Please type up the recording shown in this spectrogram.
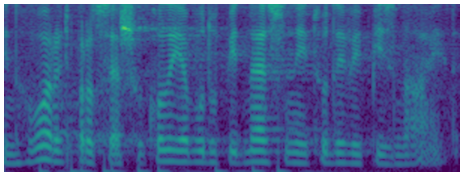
Він говорить про це, що коли я буду піднесений туди, ви пізнаєте.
